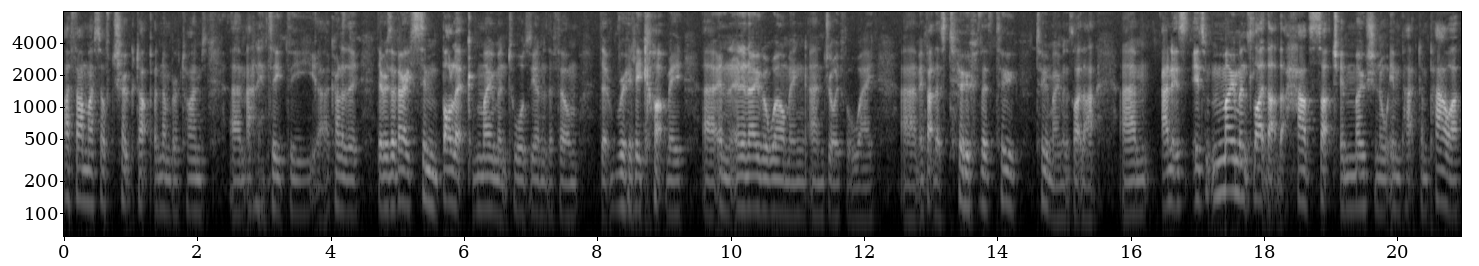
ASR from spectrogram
I found myself choked up a number of times, um, and indeed the uh, kind of the there is a very symbolic moment towards the end of the film that really got me uh, in, in an overwhelming and joyful way. Um, in fact, there's two there's two two moments like that. Um, and it's, it's moments like that that have such emotional impact and power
